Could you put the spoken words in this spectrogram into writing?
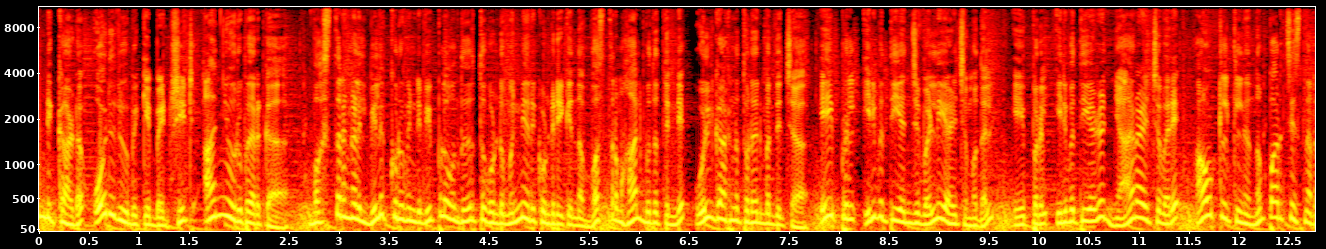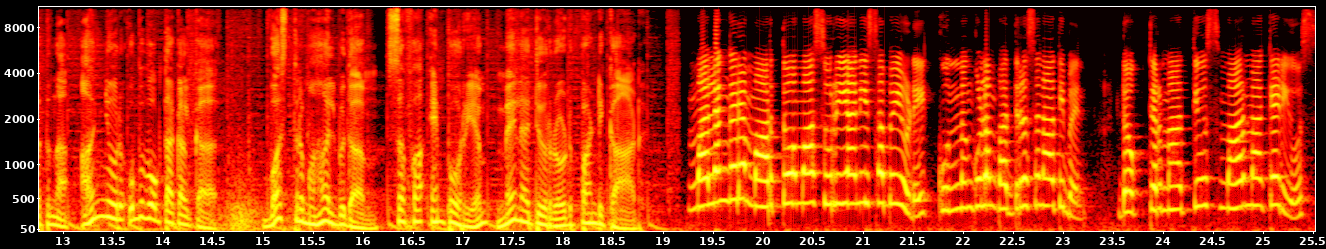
പാണ്ടിക്കാട് ഒരു രൂപയ്ക്ക് ബെഡ്ഷീറ്റ് അഞ്ഞൂറ് പേർക്ക്. വസ്ത്രങ്ങളിൽ വിലക്കുറവിന്റെ വിപ്ലവം തീർത്തുകൊണ്ട് മുന്നേറിക്കൊണ്ടിരിക്കുന്ന വസ്ത്രമഹാത്ഭുതത്തിന്റെ ഉദ്ഘാടനത്തോടനുബന്ധിച്ച് ഏപ്രിൽ ഇരുപത്തിയഞ്ച് വെള്ളിയാഴ്ച മുതൽ ഏപ്രിൽ ഇരുപത്തിയേഴ് ഞായറാഴ്ച വരെ ഔട്ട്ലെറ്റിൽ നിന്നും പർച്ചേസ് നടത്തുന്ന അഞ്ഞൂറ് ഉപഭോക്താക്കൾക്ക്. വസ്ത്രമഹാത്ഭുതം സഫ എംപോറിയം മേലാറ്റൂർ റോഡ് പാണ്ടിക്കാട്. മലങ്കര മാർത്തോമാ സുറിയാനി സഭയുടെ കുന്നംകുളം ഭദ്രസനാധിപൻ ഡോക്ടർ മാത്യൂസ് മാർ മാക്കാരിയോസ്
